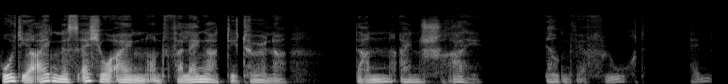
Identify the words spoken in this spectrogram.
holt ihr eigenes Echo ein und verlängert die Töne. Dann ein Schrei. Irgendwer flucht, Hände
